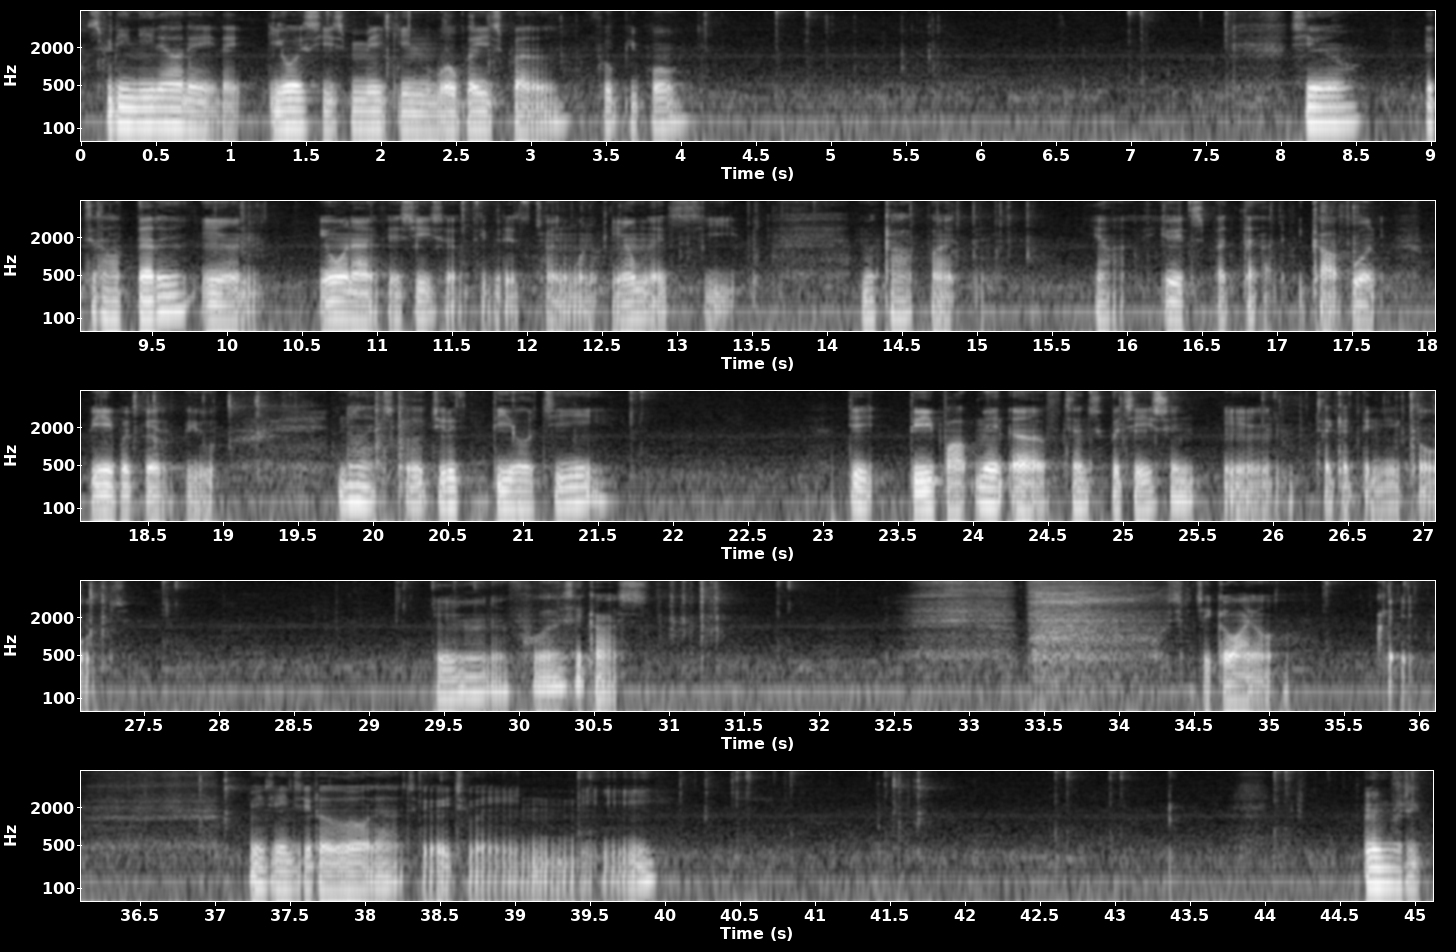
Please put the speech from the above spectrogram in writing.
it's really neat how they, like, EOC is making roleplays better for people. So, you know, it's a lot better, and you want to issues of people that's trying to want to, let's see, I'm a cop, but yeah, you expect that cop won't be able to get through. Now let's go to the DOT, the Department of Transportation, and check out the new codes. And of course, cars. It's gonna take a while. Okay. Let me change it a little down to a 20. and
